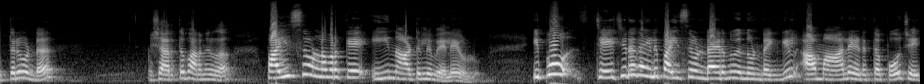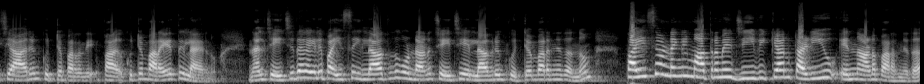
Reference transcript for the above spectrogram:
ഉത്തരവുണ്ട്. ഷർത്ത് പറഞ്ഞത് പൈസ ഉള്ളവർക്കേ ഈ നാട്ടിൽ വിലയുള്ളൂ. ഇപ്പോൾ ചേച്ചിയുടെ കയ്യിൽ പൈസ ഉണ്ടായിരുന്നു എന്നുണ്ടെങ്കിൽ ആ മാല എടുത്തപ്പോൾ ചേച്ചി ആരും കുറ്റം പറഞ്ഞ കുറ്റം പറയത്തില്ലായിരുന്നു. എന്നാൽ ചേച്ചിയുടെ കയ്യിൽ പൈസ ഇല്ലാത്തത് കൊണ്ടാണ് ചേച്ചി എല്ലാവരും കുറ്റം പറഞ്ഞതെന്നും പൈസ ഉണ്ടെങ്കിൽ മാത്രമേ ജീവിക്കാൻ കഴിയൂ എന്നാണ് പറഞ്ഞത്.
